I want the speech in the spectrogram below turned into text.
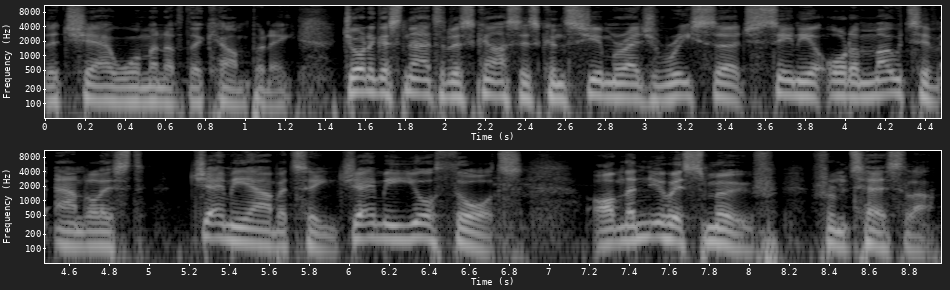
the chairwoman of the company. Joining us now to discuss is Consumer Edge Research Senior Automotive Analyst Jamie Albertine. Jamie, your thoughts on the newest move from Tesla?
